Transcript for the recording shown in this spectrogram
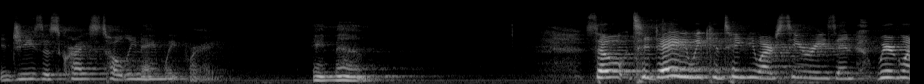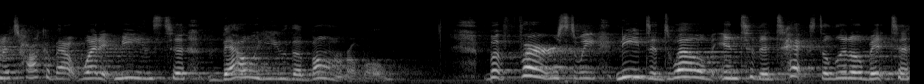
In Jesus Christ's holy name we pray. Amen. So, today we continue our series and we're going to talk about what it means to value the vulnerable. But first, we need to delve into the text a little bit to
